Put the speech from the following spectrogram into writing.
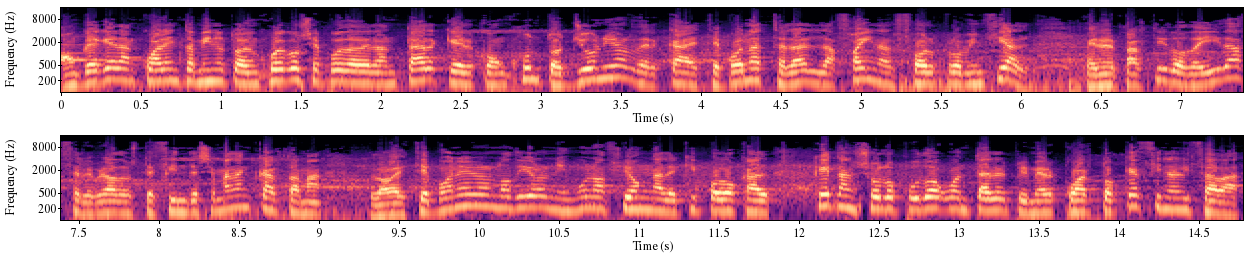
Aunque quedan 40 minutos en juego, se puede adelantar que el conjunto junior del CAE Estepona estará en la Final Four provincial. En el partido de ida, celebrado este fin de semana en Cártama, los esteponeros no dieron ninguna opción al equipo local, que tan solo pudo aguantar el primer cuarto que finalizaba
